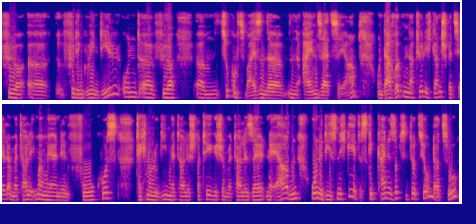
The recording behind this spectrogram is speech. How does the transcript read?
für, äh, für den Green Deal und äh, für ähm, zukunftsweisende äh, Einsätze. Ja, und da rücken natürlich ganz spezielle Metalle immer mehr in den Fokus. Technologiemetalle, strategische Metalle, seltene Erden, ohne die es nicht geht. Es gibt keine Substitution dazu.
